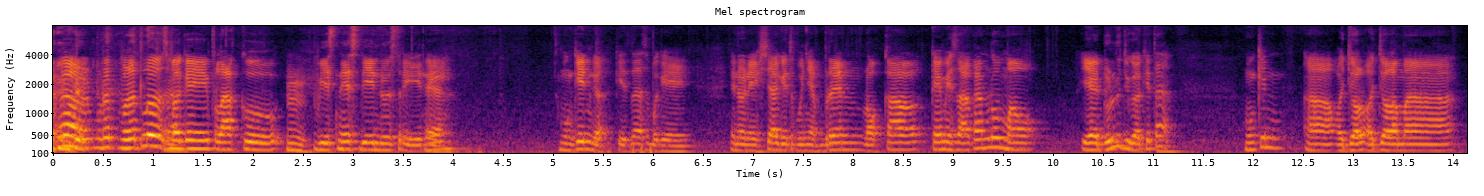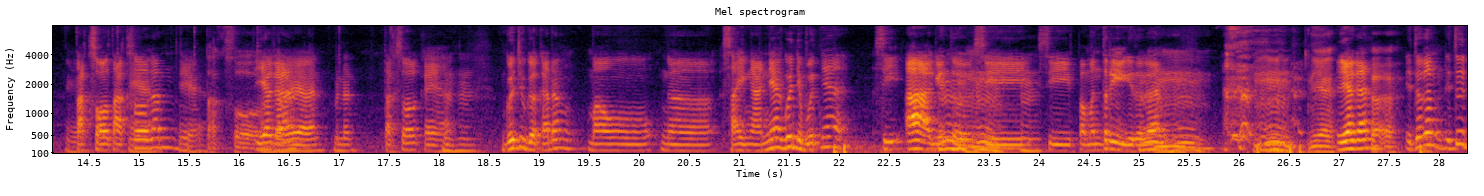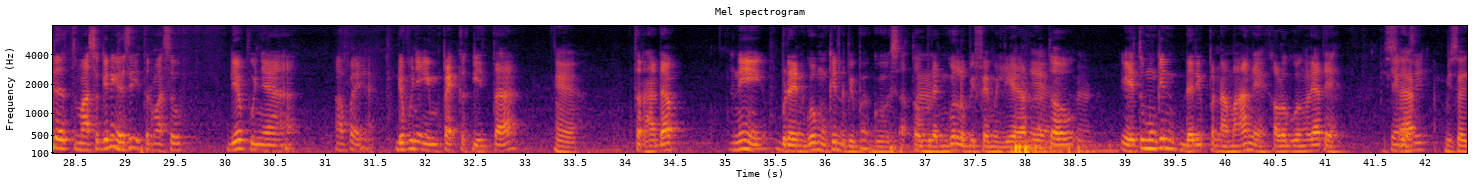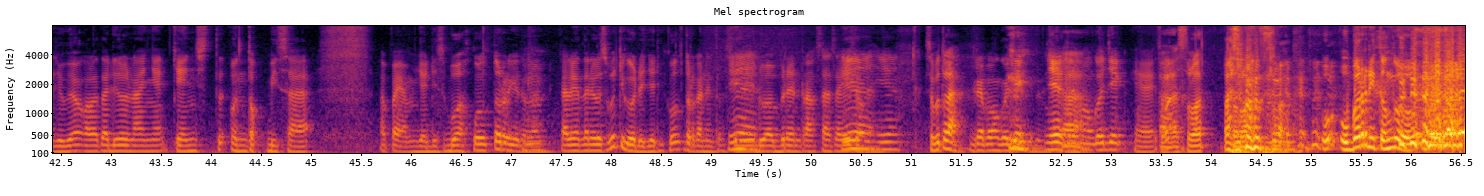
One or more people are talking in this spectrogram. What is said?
Nah, menurut menurut lu sebagai pelaku Hmm. bisnis di industri ini Iya. mungkin nggak kita sebagai Indonesia gitu punya brand lokal kayak misalkan lu mau ya dulu juga kita mungkin uh, ojol-ojol sama Iya. taksol-taksol Iya, kan Iya. takso Iya kan? Iya kan? Bener. taksol kayak Mhm. Gue juga kadang mau nge saingannya gue nyebutnya si A gitu Hmm, si hmm, hmm. si pementri gitu kan Hmm. Hmm. iya Iya kan? Heeh. Itu kan itu udah termasuk ini gak sih? Termasuk dia punya apa ya? Dia punya impact ke kita Iya. terhadap ini brand gue mungkin lebih bagus atau Hmm. brand gue lebih familiar Iya, atau ya itu mungkin dari penamaan ya kalau gue ngeliat ya. bisa Iya nggak sih? bisa juga kalau tadi lu nanya change untuk bisa apa ya menjadi sebuah kultur gitu kan. Hmm. Kalian tadi lu sebut juga udah jadi kultur kan itu si Iya. dua brand raksasa itu. Iya, kan. iya. Sebutlah Grab sama Gojek gitu. Iya, Ah. Grab mau Gojek. Ya, itu Eh, slot U- Uber ditunggu.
